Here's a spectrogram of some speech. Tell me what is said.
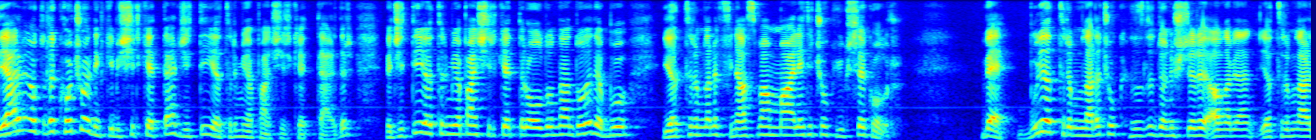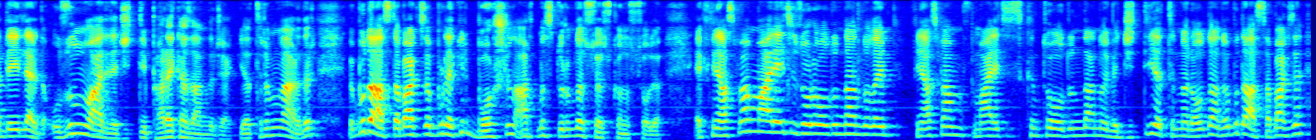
Diğer bir noktada Koç Holding gibi şirketler ciddi yatırım yapan şirketlerdir. Ve ciddi yatırım yapan şirketler olduğundan dolayı da bu yatırımların finansman maliyeti çok yüksek olur. Ve bu yatırımlarda çok hızlı dönüşleri alınabilen yatırımlar değiller de uzun vadede ciddi para kazandıracak yatırımlardır. Ve bu da aslında baktığınızda buradaki bir borçluğun artması durumda söz konusu oluyor. E finansman maliyeti zor olduğundan dolayı, finansman maliyeti sıkıntı olduğundan dolayı ve ciddi yatırımlar olduğundan dolayı bu da aslında baktığınızda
